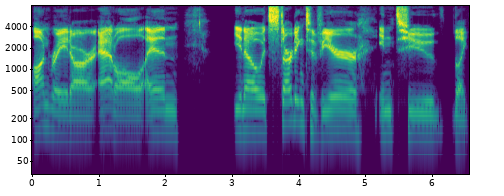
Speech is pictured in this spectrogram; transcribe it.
on radar at all, and you know it's starting to veer into like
